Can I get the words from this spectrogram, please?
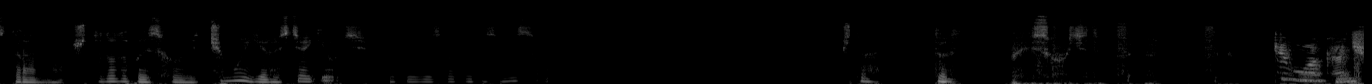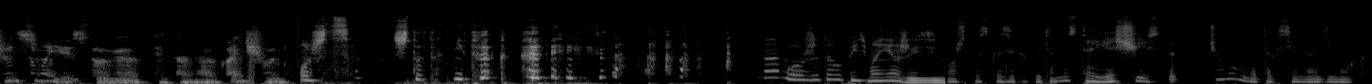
Странно, что тут происходит? Почему я растягиваюсь? Это есть какой-то смысл? Что тут происходит? Чего оканчивается моя история? Это она оканчивает? Может, что-то не так? А может, убить моя жизнь? Может рассказать какую-то настоящую историю? Почему мне так сильно одиноко?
